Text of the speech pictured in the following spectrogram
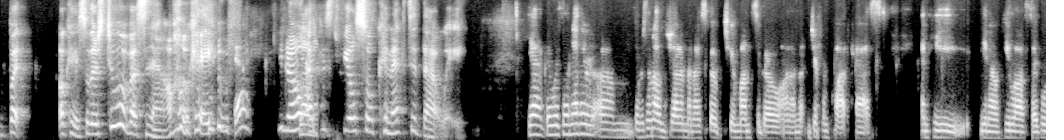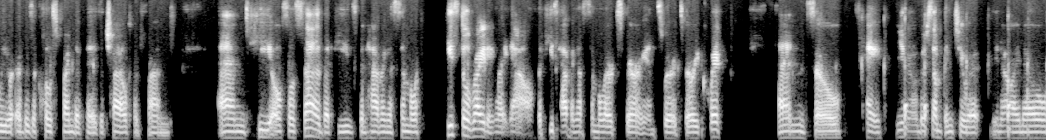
but okay, so there's two of us now, okay, yeah you know yeah. i just feel so connected that way yeah there was another um, there was another gentleman i spoke to months ago on a different podcast and he you know he lost i believe it was a close friend of his a childhood friend and he also said that he's been having a similar he's still writing right now but he's having a similar experience where it's very quick and so hey you know there's something to it you know i know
